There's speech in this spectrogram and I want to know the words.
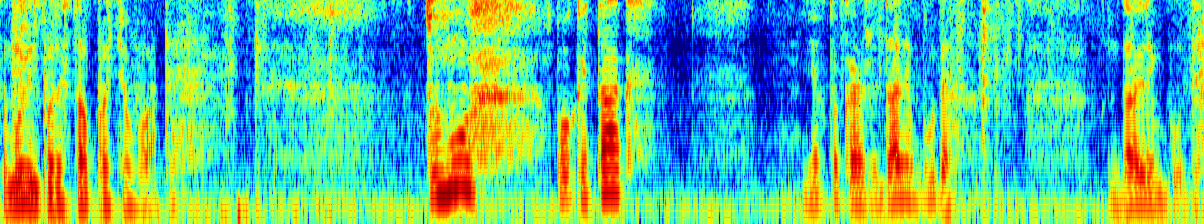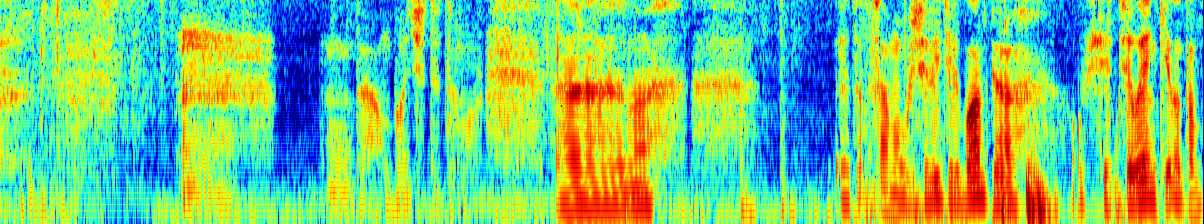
Тому він перестав працювати. Тому поки так, як то кажуть, далі буде. Далі буде. Да, бачите тому. Э, на этот самый усилитель бампера вообще ціленький, ну там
